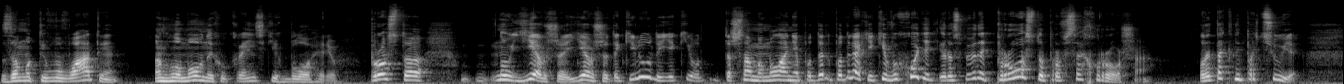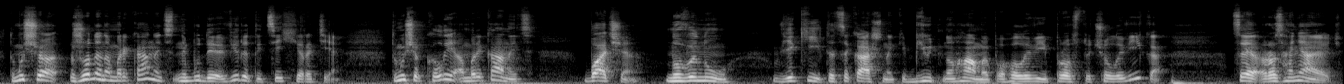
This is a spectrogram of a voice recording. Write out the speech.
замотивувати англомовних українських блогерів. Просто ну, є вже, є вже такі люди, які, от та ж сама Меланія Подоляк, які виходять і розповідають просто про все хороше. Але так не працює. Тому що жоден американець не буде вірити цій хероті. Тому що коли американець бачить новину, в якій ТЦКшники б'ють ногами по голові просто чоловіка, це розганяють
